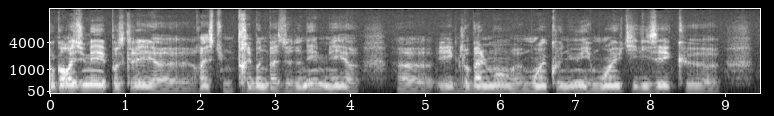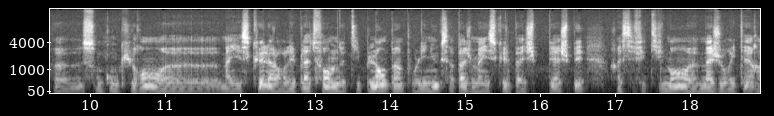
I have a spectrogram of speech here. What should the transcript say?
Donc en résumé, Postgre euh, reste une très bonne base de données, mais est globalement moins connue et moins utilisée que euh, son concurrent euh, MySQL. Alors les plateformes de type LAMP hein, pour Linux, page MySQL PHP restent effectivement euh, majoritaires.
